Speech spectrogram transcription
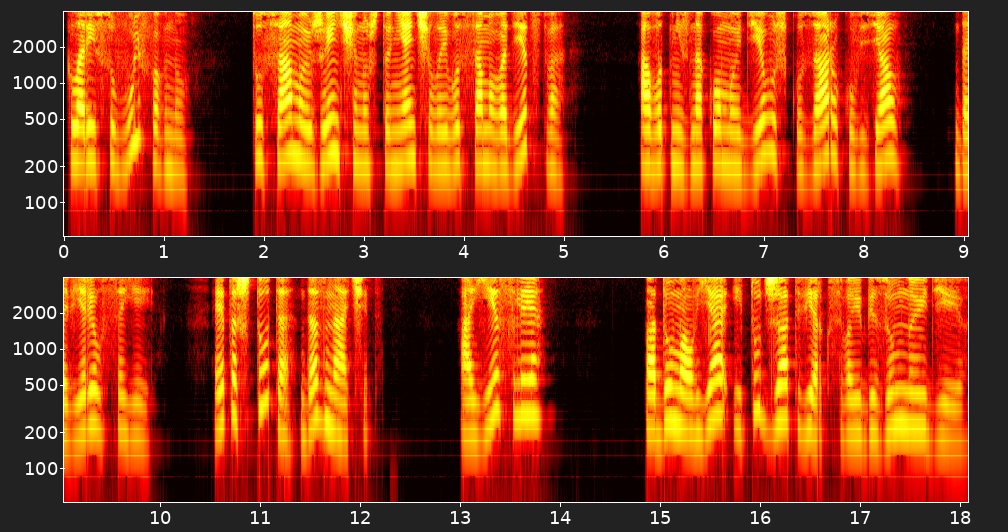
Кларису Вульфовну, ту самую женщину, что нянчила его с самого детства? А вот незнакомую девушку за руку взял, доверился ей. Это что-то да значит. А если... Подумал я и тут же отверг свою безумную идею.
